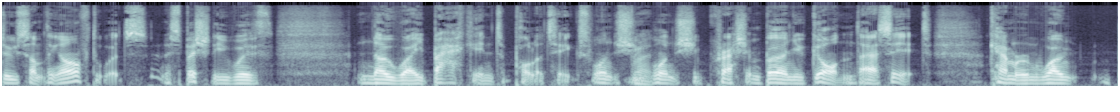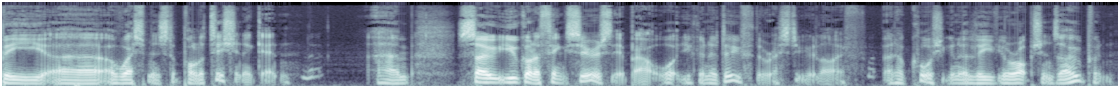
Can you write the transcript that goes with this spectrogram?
do something afterwards, especially with no way back into politics. Once you Right. once you crash and burn, you're gone. That's it. Cameron won't be uh, a Westminster politician again. Um, so you've got to think seriously about what you're going to do for the rest of your life, and of course you're going to leave your options open.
